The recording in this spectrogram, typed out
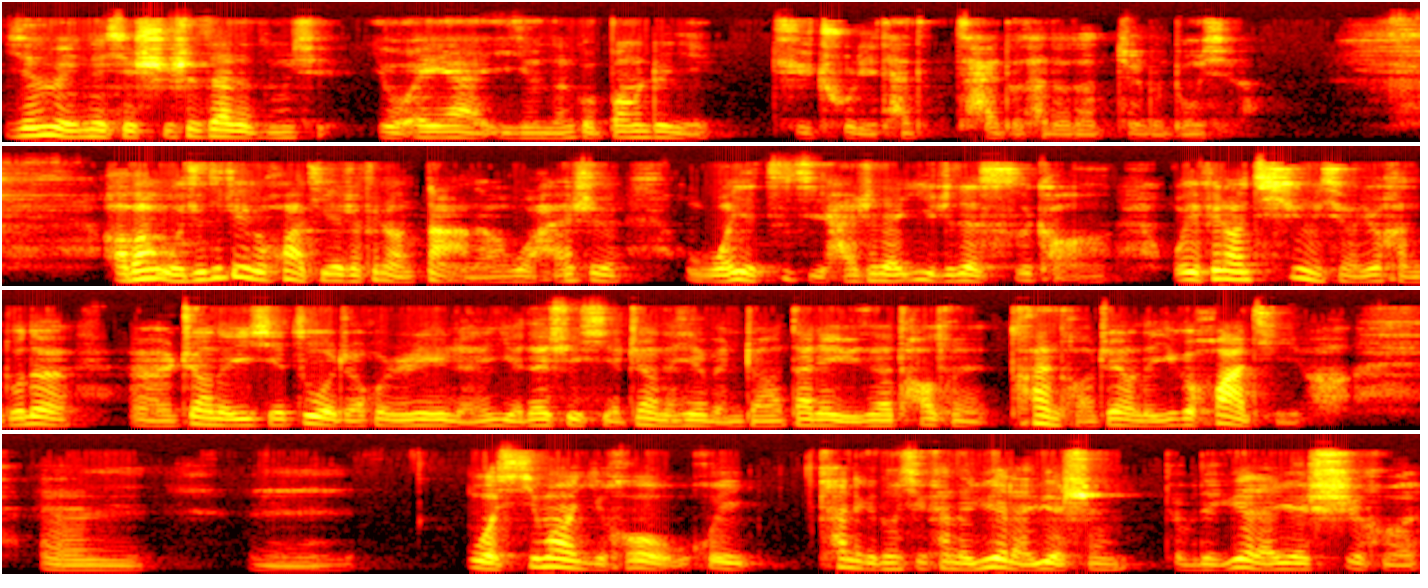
因为那些实实在在的东西，有 AI 已经能够帮着你去处理太太多太多的这种东西了。好吧，我觉得这个话题也是非常大的，我还是我也自己还是在一直在思考啊，我也非常庆幸有很多的呃这样的一些作者或者这些人也在去写这样的一些文章，大家也在讨论探讨这样的一个话题啊，嗯嗯，我希望以后会看这个东西看得越来越深，对不对？越来越适合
